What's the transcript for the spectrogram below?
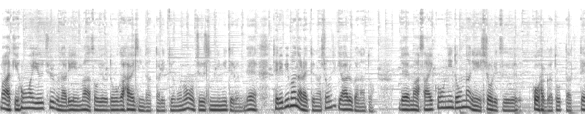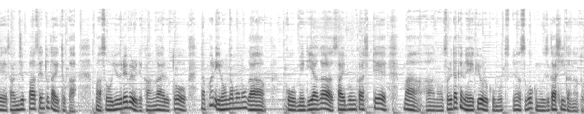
まあ基本は YouTube なり、まあそういう動画配信だったりっていうものを中心に見てるんで、テレビ離れっていうのは正直あるかなと。で、まあ最高にどんなに視聴率紅白が取ったって30%台とか、まあそういうレベルで考えると、やっぱりいろんなものが、こうメディアが細分化して、まあ、あのそれだけの影響力を持つっていうのはすごく難しいかなと。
